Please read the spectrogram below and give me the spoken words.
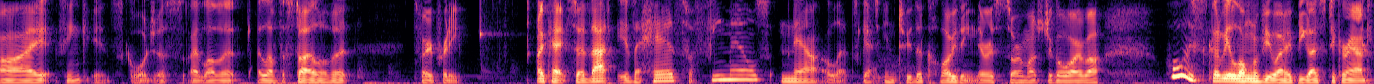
I think it's gorgeous. I love it. I love the style of it. It's very pretty. Okay, so that is the hairs for females. Now let's get into the clothing. There is so much to go over. Ooh, this is going to be a long review. I hope you guys stick around.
